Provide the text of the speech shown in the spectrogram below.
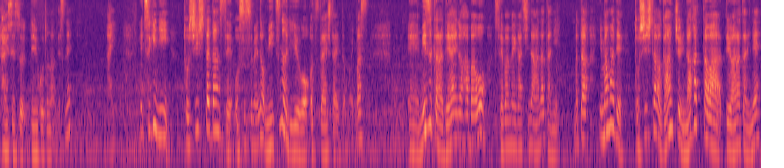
大切っていうことなんですね。はい、で次に年下男性おすすめの3つの理由をお伝えしたいと思います。えー、自ら出会いの幅を狭めがちなあなたにまた今まで年下は眼中になかったわっていうあなたにね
